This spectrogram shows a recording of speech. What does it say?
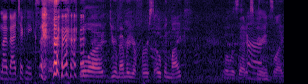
my bad techniques. well, uh, do you remember your first open mic? What was that experience like?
